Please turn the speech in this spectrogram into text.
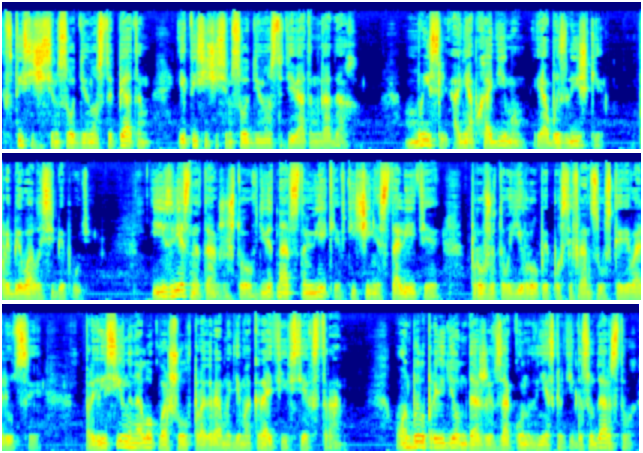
в 1795 и 1799 годах мысль о необходимом и об излишке пробивала себе путь. И известно также, что в XIX веке, в течение столетия, прожитого Европой после французской революции, прогрессивный налог вошел в программы демократии всех стран. Он был проведен даже в закон в нескольких государствах,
